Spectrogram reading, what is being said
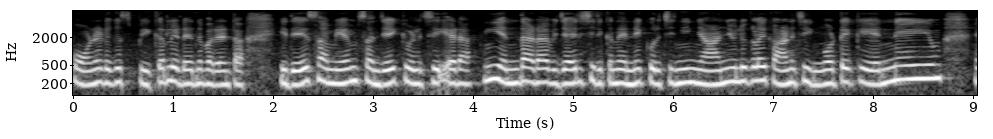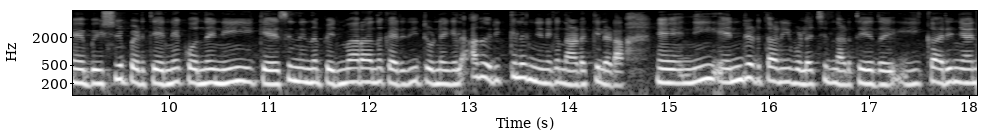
ഫോൺ എടുക്കുക സ്പീക്കറിലിടുക എന്ന് പറയട്ടോ ഇതേ സമയം സഞ്ജയ്ക്ക് വിളിച്ച് എടാ നീ എന്താടാ വിചാരിച്ചിരിക്കുന്നത്? എന്നെക്കുറിച്ച് നീ ഞാഞ്ഞൂലുകളെ കാണിച്ച് ഇങ്ങോട്ടേക്ക് എന്നെയും ഭീഷണിപ്പെടുത്തി എന്നെ കൊന്ന് നീ ഈ കേസിൽ നിന്ന് പിന്മാറാമെന്ന് കരുതിയിട്ടുണ്ടെങ്കിൽ അതൊരിക്കലും നിനക്ക് നടക്കില്ലടാ. നീ എന്റെ അടുത്താണ് ഈ വിളച്ചിൽ നടത്തിയത്. ഈ കാര്യം ഞാൻ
